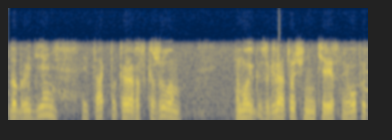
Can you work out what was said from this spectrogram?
Добрый день. Итак, пока расскажу вам, на мой взгляд, очень интересный опыт,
